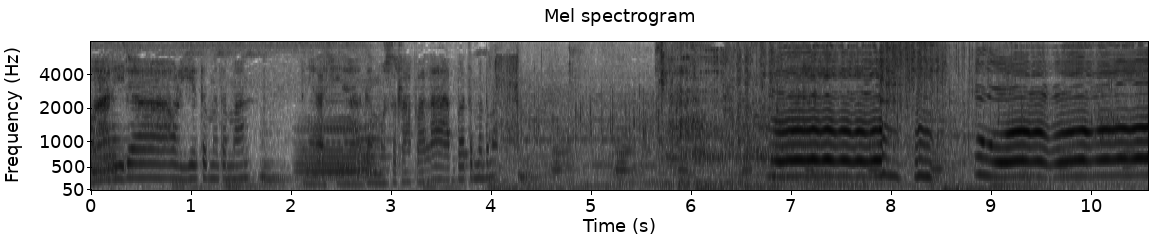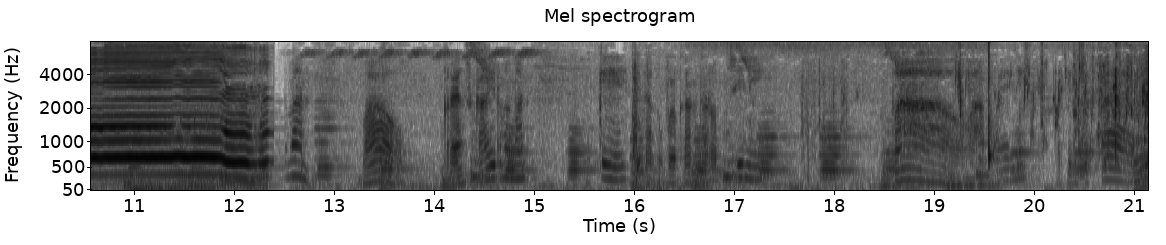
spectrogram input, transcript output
Wadidaw, lihat teman-teman. Ternyata sini ada monster laba-laba teman-teman. Teman, wow, keren sekali teman-teman. Oke, kita kumpulkan taruh di sini. Wow, apa ini? Kecil sekali.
